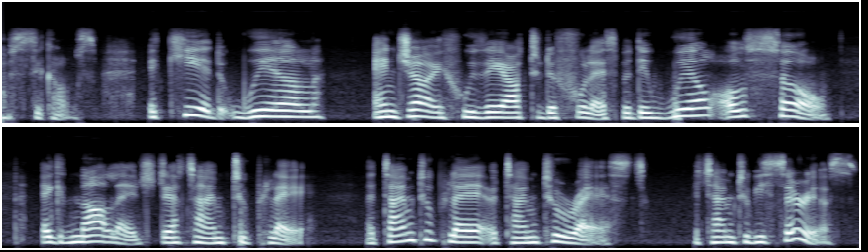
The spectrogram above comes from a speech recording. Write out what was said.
obstacles a kid will enjoy who they are to the fullest but they will also acknowledge their time to play a time to play a time to rest a time to be serious,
